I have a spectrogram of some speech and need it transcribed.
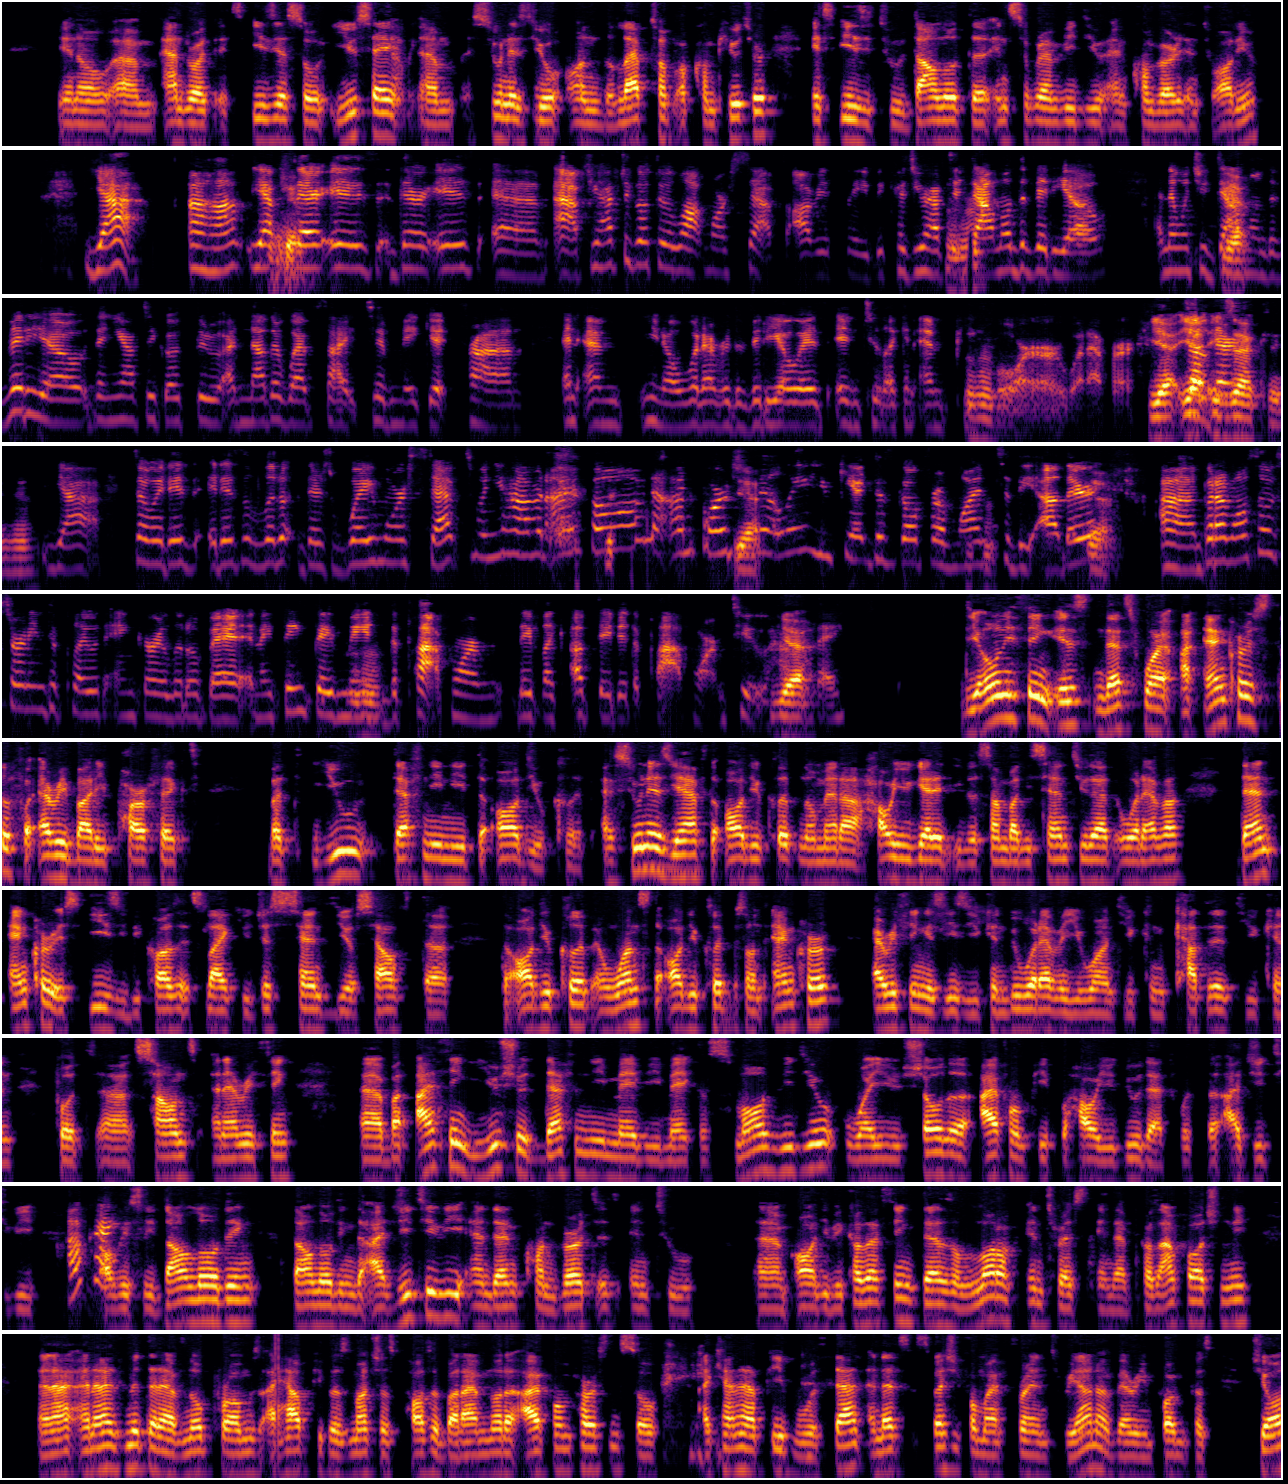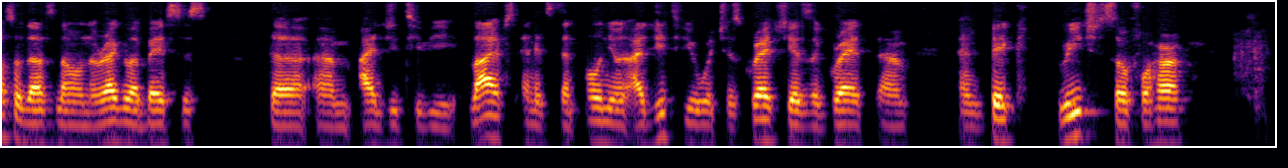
you know um, Android, it's easier. So you say um, as soon as you're on the laptop or computer, it's easy to download the Instagram video and convert it into audio. Yeah, uh-huh. Yep. Okay. There is there is um apps. You have to go through a lot more steps, obviously, because you have to mm-hmm. download the video. And then once you download yeah. the video, then you have to go through another website to make it from an M, you know, whatever the video is into like an MP4 mm-hmm. or whatever. Yeah, yeah, so exactly. Yeah. yeah. So it is it is a little there's way more steps when you have an iPhone. Unfortunately, yeah. you can't just go from one mm-hmm. to the other. Yeah. Um, but I'm also starting to play with Anchor a little bit, and I think they've made mm-hmm. the platform. They've like updated the platform too. yeah. They? The only thing is that's why uh, Anchor is still for everybody perfect, but you definitely need the audio clip. As soon as you have the audio clip, no matter how you get it, either somebody sent you that or whatever, then Anchor is easy because it's like you just send yourself the the audio clip, and once the audio clip is on Anchor, everything is easy. You can do whatever you want. You can cut it. You can put uh, sounds and everything. Uh, but I think you should definitely maybe make a small video where you show the iPhone people how you do that with the IGTV. Okay. Obviously, downloading downloading the IGTV and then convert it into um, audio because I think there's a lot of interest in that. Because unfortunately, and I and I admit that I have no problems. I help people as much as possible, but I'm not an iPhone person, so I can't help people with that. And that's especially for my friend Rihanna very important because she also does now on a regular basis the um, IGTV lives, and it's then only on IGTV, which is great. She has a great um, and big reach, so for her,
